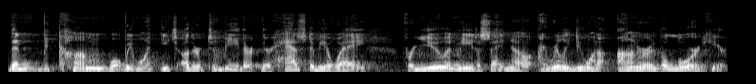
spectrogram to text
then become what we want each other to be. There, there has to be a way for you and me to say, no, I really do want to honor the Lord here.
